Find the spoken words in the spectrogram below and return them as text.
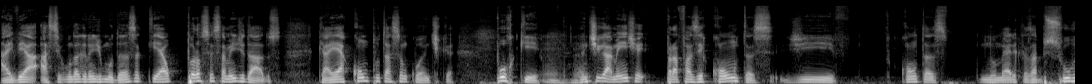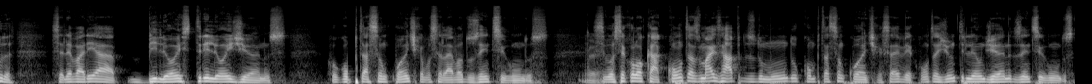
Aí vem a, a, segunda grande mudança, que é o processamento de dados, que aí é a computação quântica. Por quê? Uhum. Antigamente, para fazer contas de contas numéricas absurdas, você levaria bilhões, trilhões de anos. Com computação quântica, você leva 200 segundos. É. Se você colocar contas mais rápidas do mundo, computação quântica, você vai ver contas de 1 trilhão de anos e 200 segundos.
